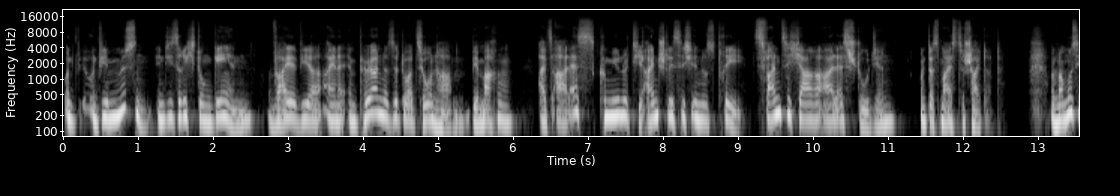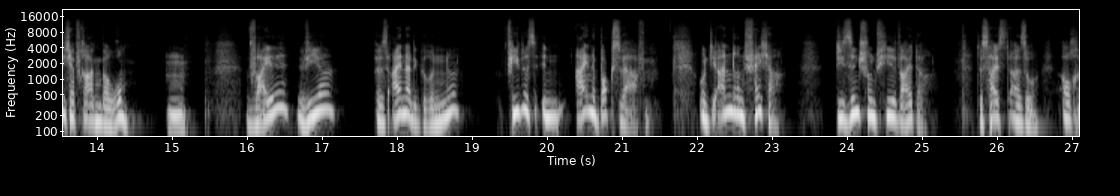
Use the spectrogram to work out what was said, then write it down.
und, und wir müssen in diese Richtung gehen, weil wir eine empörende Situation haben. Wir machen als ALS-Community, einschließlich Industrie, 20 Jahre ALS-Studien und das meiste scheitert. Und man muss sich ja fragen, warum? Mhm. Weil wir, das ist einer der Gründe, vieles in eine Box werfen. Und die anderen Fächer, die sind schon viel weiter. Das heißt also, auch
